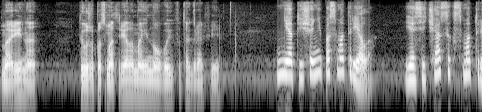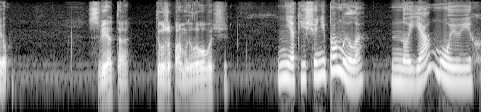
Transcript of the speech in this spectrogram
Марина, ты уже посмотрела мои новые фотографии? Нет, еще не посмотрела. Я сейчас их смотрю. Света, ты уже помыла овощи? Нет, еще не помыла, но я мою их.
